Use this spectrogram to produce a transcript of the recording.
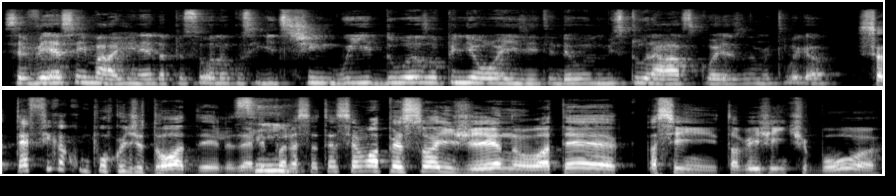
Você vê essa imagem, né? Da pessoa não conseguir distinguir duas opiniões, entendeu? Misturar as coisas. É muito legal. Você até fica com um pouco de dó dele, né? Sim. Ele parece até ser uma pessoa ingênua, até, assim, talvez gente boa.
